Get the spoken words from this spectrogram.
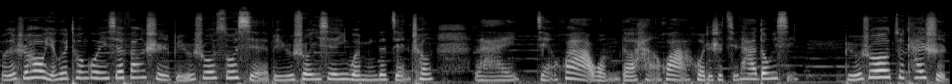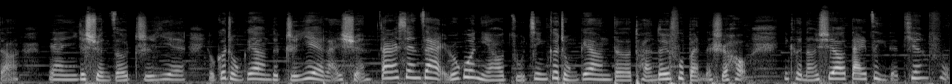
有的时候也会通过一些方式，比如说缩写，比如说一些英文名的简称，来简化我们的喊话或者是其他东西。比如说最开始的那样一个选择职业，有各种各样的职业来选。当然，现在如果你要组进各种各样的团队副本的时候，你可能需要带自己的天赋。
